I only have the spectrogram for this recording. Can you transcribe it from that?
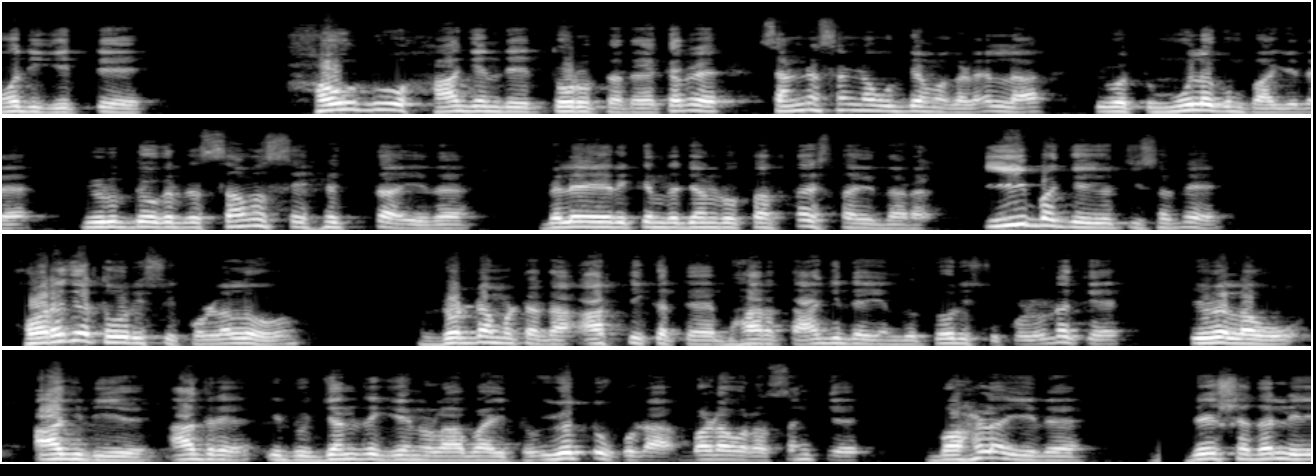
ಮೋದಿಗಿತ್ತೆ ಹೌದು, ಹಾಗೆಂದೇ ತೋರುತ್ತದೆ. ಯಾಕಂದರೆ ಸಣ್ಣ ಸಣ್ಣ ಉದ್ಯಮಗಳೆಲ್ಲ ಇವತ್ತು ಮೂಲ ಗುಂಪಾಗಿದೆ. ನಿರುದ್ಯೋಗದ ಸಮಸ್ಯೆ ಹೆಚ್ಚುತ್ತಾ ಇದೆ. ಬೆಲೆ ಏರಿಕೆಯಿಂದ ಜನರು ತತ್ತರಿಸ್ತಾ ಇದ್ದಾರೆ. ಈ ಬಗ್ಗೆ ಯೋಚಿಸದೆ ಹೊರಗೆ ತೋರಿಸಿಕೊಳ್ಳಲು ದೊಡ್ಡ ಮಟ್ಟದ ಆರ್ಥಿಕತೆ ಭಾರತ ಆಗಿದೆ ಎಂದು ತೋರಿಸಿಕೊಳ್ಳುವುದಕ್ಕೆ ಇವೆಲ್ಲವೂ ಆಗಿದೆಯೇ? ಆದರೆ ಇದು ಜನರಿಗೇನು ಲಾಭ ಆಯಿತು? ಇವತ್ತು ಕೂಡ ಬಡವರ ಸಂಖ್ಯೆ ಬಹಳ ಇದೆ. ದೇಶದಲ್ಲಿ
